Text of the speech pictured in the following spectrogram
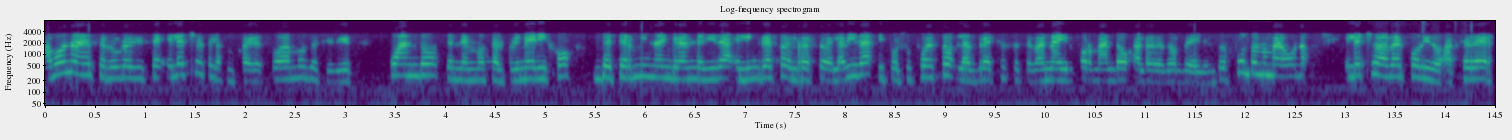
abona ese rubro y dice, el hecho de que las mujeres podamos decidir cuándo tenemos al primer hijo determina en gran medida el ingreso del resto de la vida y por supuesto las brechas que se van a ir formando alrededor de ello. Entonces, punto número uno, el hecho de haber podido acceder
